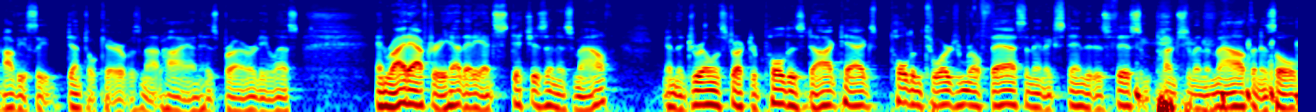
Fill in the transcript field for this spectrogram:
obviously, dental care was not high on his priority list. And right after he had that, he had stitches in his mouth. And the drill instructor pulled his dog tags, pulled him towards him real fast, and then extended his fist and punched him in the mouth, and his whole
